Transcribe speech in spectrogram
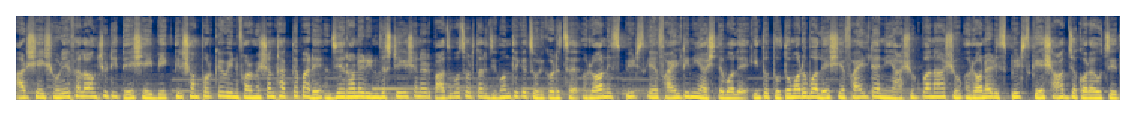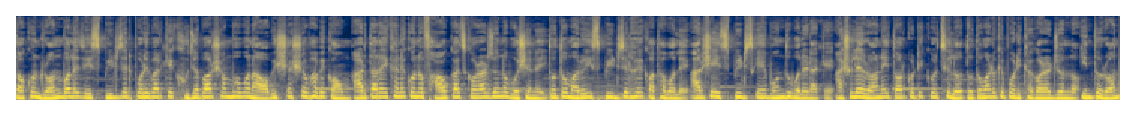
আর সেই সরিয়ে ফেলা অংশটিতে সেই ব্যক্তির সম্পর্কেও ইনফরমেশন থাকতে পারে যে রনের ইনভেস্টিগেশনের পাঁচ বছর তার জীবন থেকে চুরি করেছে। রন স্পিডসকে ফাইলটি নিয়ে আসতে বলে। কিন্তু তোতোমারু বলে, সে ফাইলটা নিয়ে আসুক বা না আসুক, রনের স্পিডসকে সাহায্য করা উচিত। তখন রন বলে যে, স্পিডসের পরিবারকে খুঁজে পাওয়ার সম্ভাবনা অবিশ্বাস্যভাবে কম। আর তারা এখানে কোনো ফাও কাজ করার জন্য বসে নেই। তোতোমারু স্পিডসের হয়ে কথা বলে। আর সেই স্পিডসকে বন্ধু বলে ডাকে। আসলে রন এই তর্কটি করছিল তোতোমারুকে পরীক্ষা করার জন্য। কিন্তু রন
